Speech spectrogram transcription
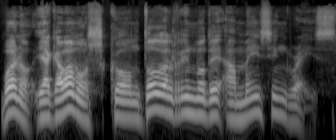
Bueno, y acabamos con todo el ritmo de Amazing Grace.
